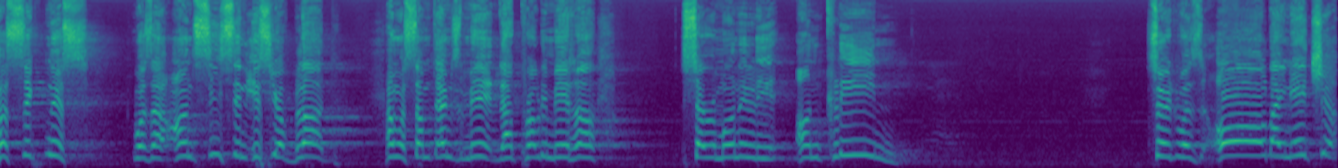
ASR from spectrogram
Her sickness was an unceasing issue of blood and was sometimes made, that probably made her ceremonially unclean. So it was all by nature.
